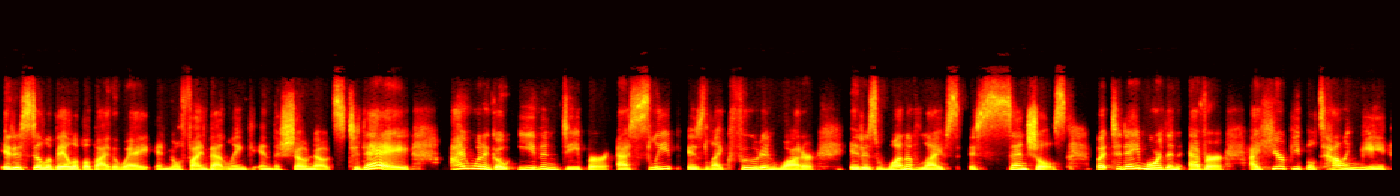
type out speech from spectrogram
It is still available, by the way, and you'll find that link in the show notes. Today, I want to go even deeper as sleep is like food and water. It is one of life's essentials. But today, more than ever, I hear people telling me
